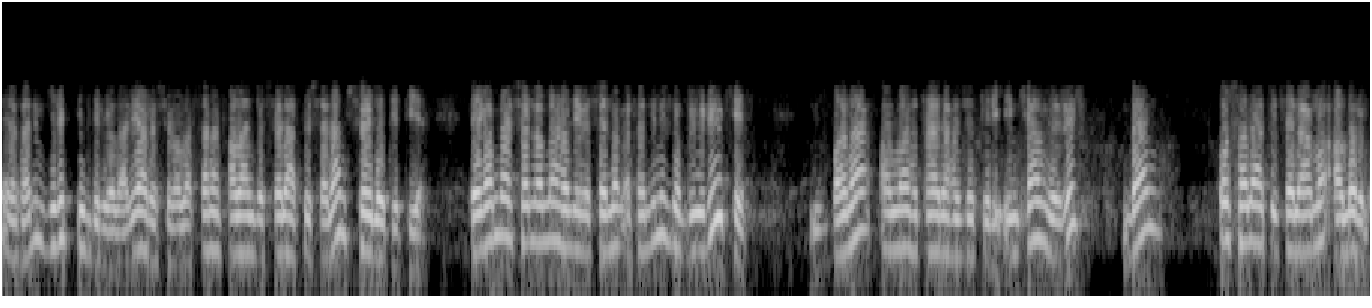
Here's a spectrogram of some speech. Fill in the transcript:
efendim girip bildiriyorlar. Ya Resulallah sana falanca selatü selam söyledi diye. Peygamber sallallahu aleyhi ve sellem Efendimiz de buyuruyor ki bana allah Teala Hazretleri imkan verir ben o salatü selamı alırım.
